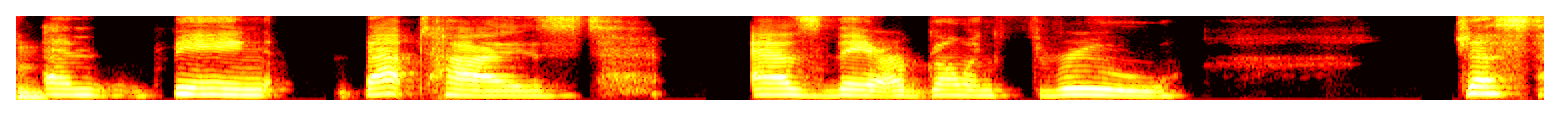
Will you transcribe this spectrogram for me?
mm. and being baptized as they are going through just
